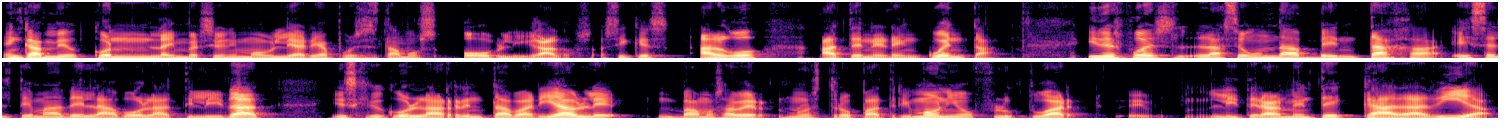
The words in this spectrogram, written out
En cambio, con la inversión inmobiliaria pues estamos obligados, así que es algo a tener en cuenta. Y después, la segunda ventaja es el tema de la volatilidad, y es que con la renta variable vamos a ver nuestro patrimonio fluctuar eh, literalmente cada día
